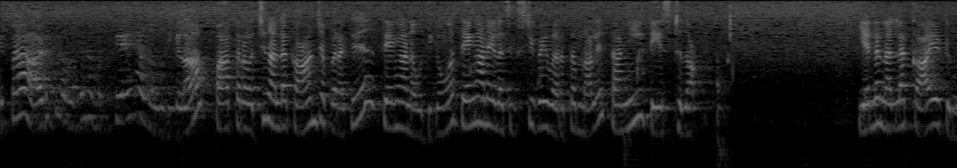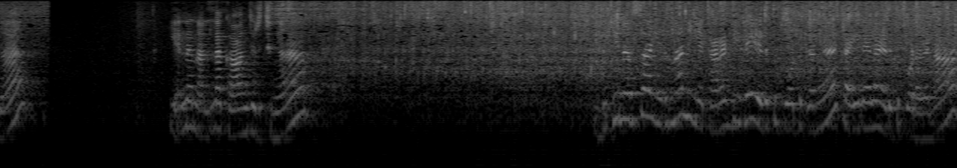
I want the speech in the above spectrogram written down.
இப்போ அடுப்பில் வந்து நம்ம தேங்காய் எண்ணெய் ஊற்றிக்கலாம் பாத்திரம் வச்சு நல்லா காஞ்ச பிறகு தேங்காய் எண்ணெய் ஊற்றிக்கோங்க தேங்காய் எண்ணெயில் சிக்ஸ்டி ஃபைவ் வறுத்தோம்னாலே தனி டேஸ்ட்டு தான். எண்ணெய் நல்லா காயட்டுங்க. எண்ணெய் நல்லா காஞ்சிருச்சுங்க. பிகினர்ஸாக இருந்தால் நீங்கள் கரண்டிலே எடுத்து போட்டுக்கோங்க. கையிலலாம் எடுத்து போட வேணாம்.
